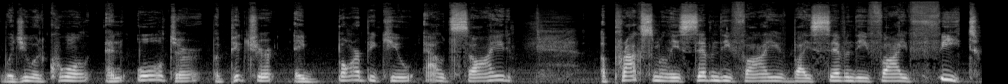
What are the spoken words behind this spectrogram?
what you would call an altar, but picture a barbecue outside, approximately 75 by 75 feet.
